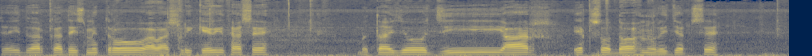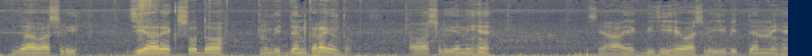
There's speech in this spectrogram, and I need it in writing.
જય દ્વારકાધીશ મિત્રો આ વાસળી કેવી થશે? બતાવજો જી આર એકસો દહનું રિઝલ્ટ છે. આ વાસળી જી આર એકસો દહનું બીજદાન કરાયું હતું. આ વાસળી એની હે. આ એક બીજી હે વાસળી એ બીજદાનની હે.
